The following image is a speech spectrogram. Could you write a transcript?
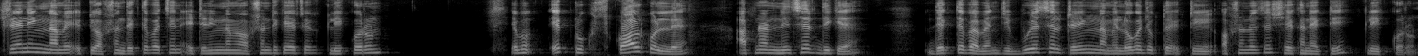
ট্রেনিং নামে একটি অপশান দেখতে পাচ্ছেন, এই ট্রেনিং নামে অপশানটিকে ক্লিক করুন। এবং একটু স্ক্রল করলে আপনার নিচের দিকে দেখতে পাবেন যে বুয়েসেল ট্রেনিং নামে লোগোযুক্ত একটি অপশন রয়েছে, সেখানে একটি ক্লিক করুন।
